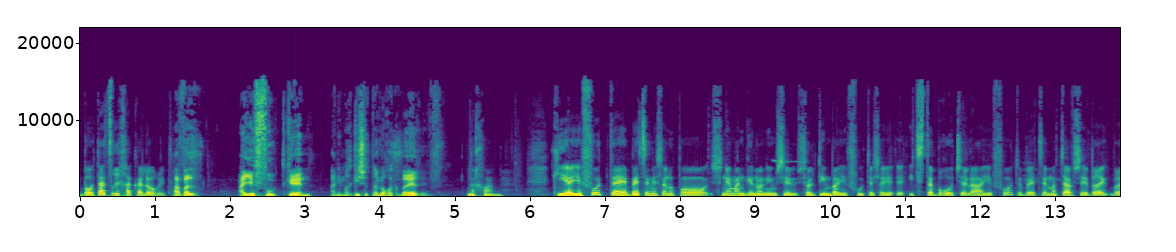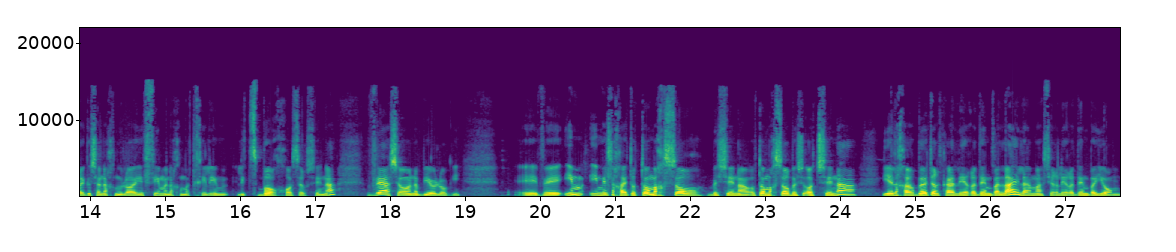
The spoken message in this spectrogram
באותה צריכה קלורית. אבל עייפות, כן? אני מרגיש אותה לא רק בערב. נכון. כי עייפות, אה, בעצם יש לנו פה שני מנגנונים ששולטים בעייפות. יש הצטברות של העייפות, ובעצם מצב שברגע שאנחנו לא עייפים, אנחנו מתחילים לצבור חוסר שינה, והשעון הביולוגי. אה, ואם יש לך את אותו מחסור בשינה, אותו מחסור בשעות שינה, יהיה לך הרבה יותר קל להירדם בלילה מאשר להירדם ביום.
